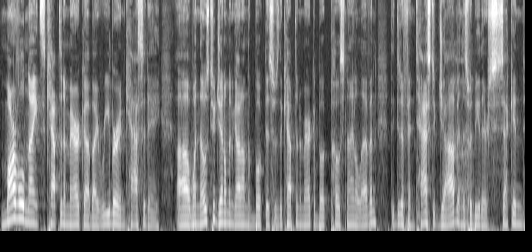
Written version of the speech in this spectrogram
Marvel Knights, Captain America by Rieber and Cassaday. Uh, when those two gentlemen got on the book, this was the Captain America book post 9 11. They did a fantastic job, and this would be their second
